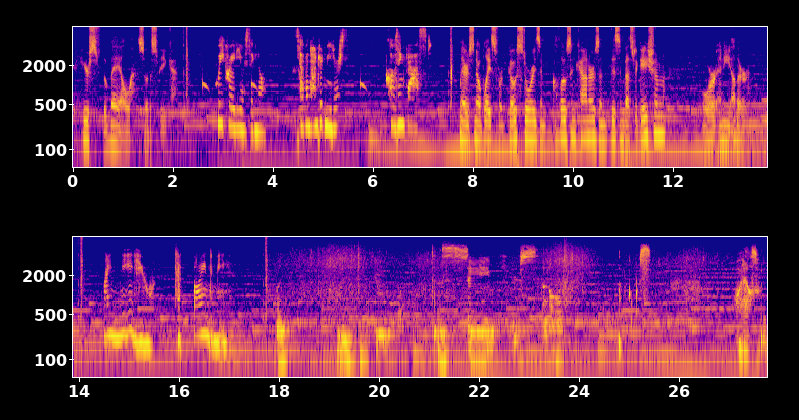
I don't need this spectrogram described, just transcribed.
pierce the veil, so to speak. Weak radio signal. 700 meters. Closing fast. There's no place for ghost stories and close encounters in this investigation, or any other. I need you to find me. to save yourself. Of course. What else would it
